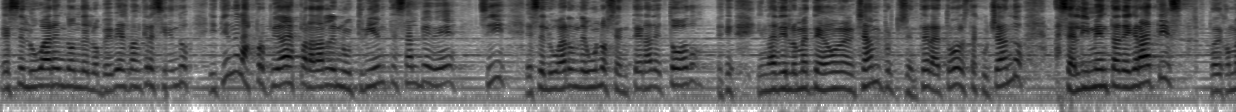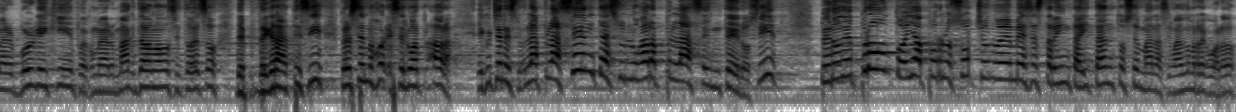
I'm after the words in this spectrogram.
es el lugar en donde los bebés van creciendo y tiene las propiedades para darle nutrientes al bebé. Sí, es el lugar donde uno se entera de todo y nadie lo mete a uno en el chame, pero tú se entera de todo, lo está escuchando, se alimenta de gratis, puede comer Burger King, puede comer McDonald's y todo eso de, gratis, sí, pero es el mejor, es el lugar. Ahora, escuchen esto, la placenta es un lugar placentero, sí, pero de pronto allá por los 8, 9 meses, 30 y tantas semanas, si mal no me recuerdo,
